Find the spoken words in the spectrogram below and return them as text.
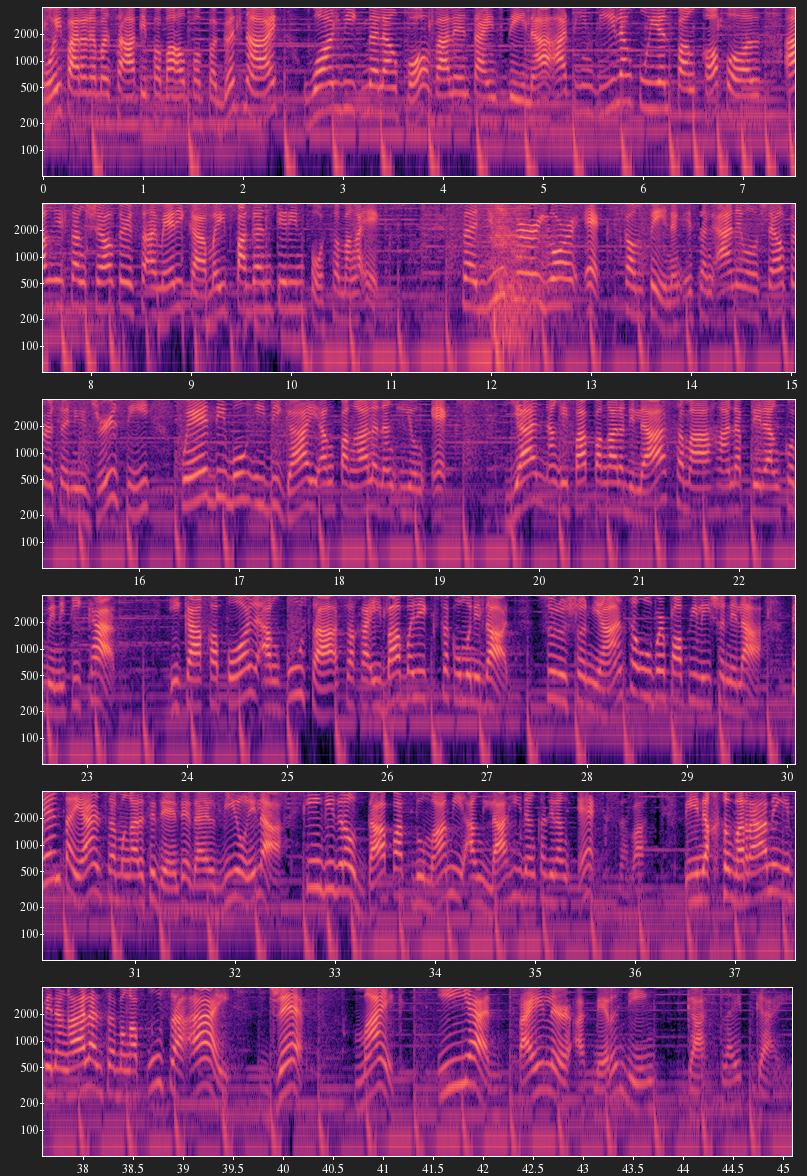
Hoy, para naman sa ating pabaong pampag-good night, one week na lang po, Valentine's Day na. At hindi lang po yan pang couple, ang isang shelter sa Amerika may paganti rin po sa mga ex. Sa Neuter Your Ex campaign ng isang animal shelter sa New Jersey, pwede mong ibigay ang pangalan ng iyong ex. Yan ang ipapangalan nila sa mahanap nilang community cat. Ikakapol ang pusa sa kaibabalik sa komunidad. Solusyon yan sa overpopulation nila. Benta yan sa mga residente dahil biro nila, hindi na raw dapat dumami ang lahi ng kanilang ex. Aba, pinakamaraming ipinangalan sa mga pusa ay Jeff, Mike, Ian, Tyler at meron ding Gaslight Guy.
